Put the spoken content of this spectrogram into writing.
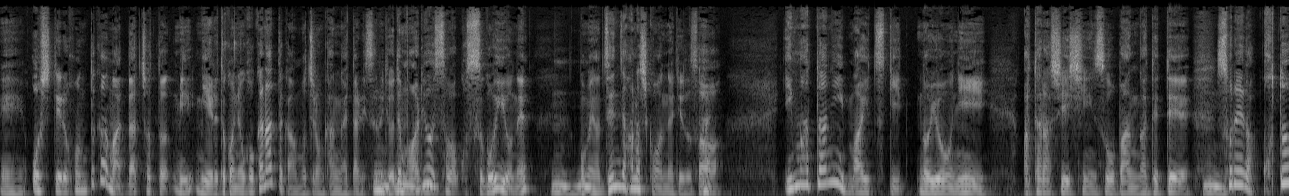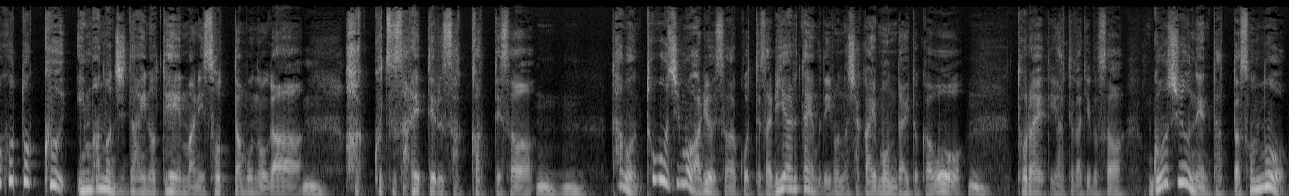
えー推してる本とかはまたちょっと見見えるところに置こうかなとかはもちろん考えたりするけど、うんうんうん。でも有吉沢子すごいよね。うんうん。ごめんな、全然話変わんないけどさ、はい。未だに毎月のように新しい新装版が出て、うん。それがことごとく今の時代のテーマに沿ったものがうん。発掘されてる作家ってさ、うんうん多分当時も有吉沢子ってさリアルタイムでいろんな社会問題とかをうん。捉えてやってたけどさ50年経ったその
